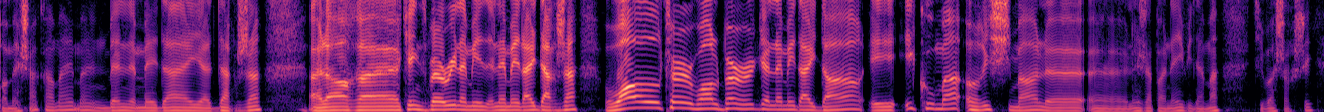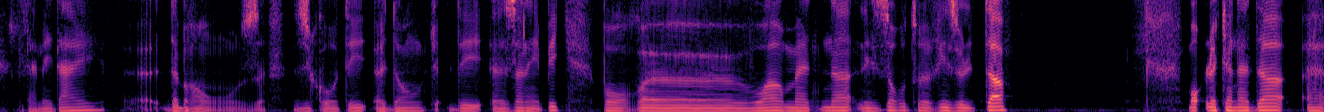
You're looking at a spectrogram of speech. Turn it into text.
pas méchant quand même, hein? une belle médaille d'argent. Alors, euh, Kingsbury, la, mé la médaille d'argent. Walter Wahlberg, la médaille d'or. Et Ikuma Orishima, le, euh, le, japonais, évidemment, qui va chercher la médaille euh, de bronze du côté donc des Olympiques. Pour voir maintenant les autres résultats. Bon, le Canada, euh,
